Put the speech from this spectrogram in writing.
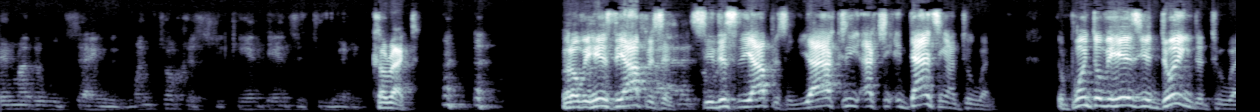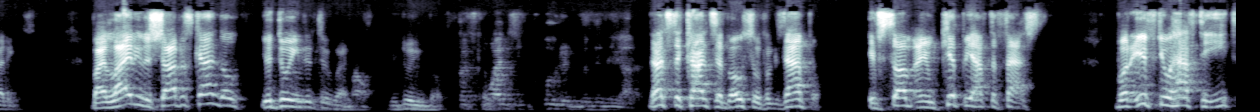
grandmother would say, with one tuchus, you can't dance at two weddings. Correct. but over here is the opposite. See, this is the opposite. You're actually actually dancing on two weddings. The point over here is you're doing the two weddings. By lighting the Shabbos candle, you're doing the two weddings. You're doing both. one's included within the other. That's the concept also. For example, if some and Kippur you have to fast. But if you have to eat,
